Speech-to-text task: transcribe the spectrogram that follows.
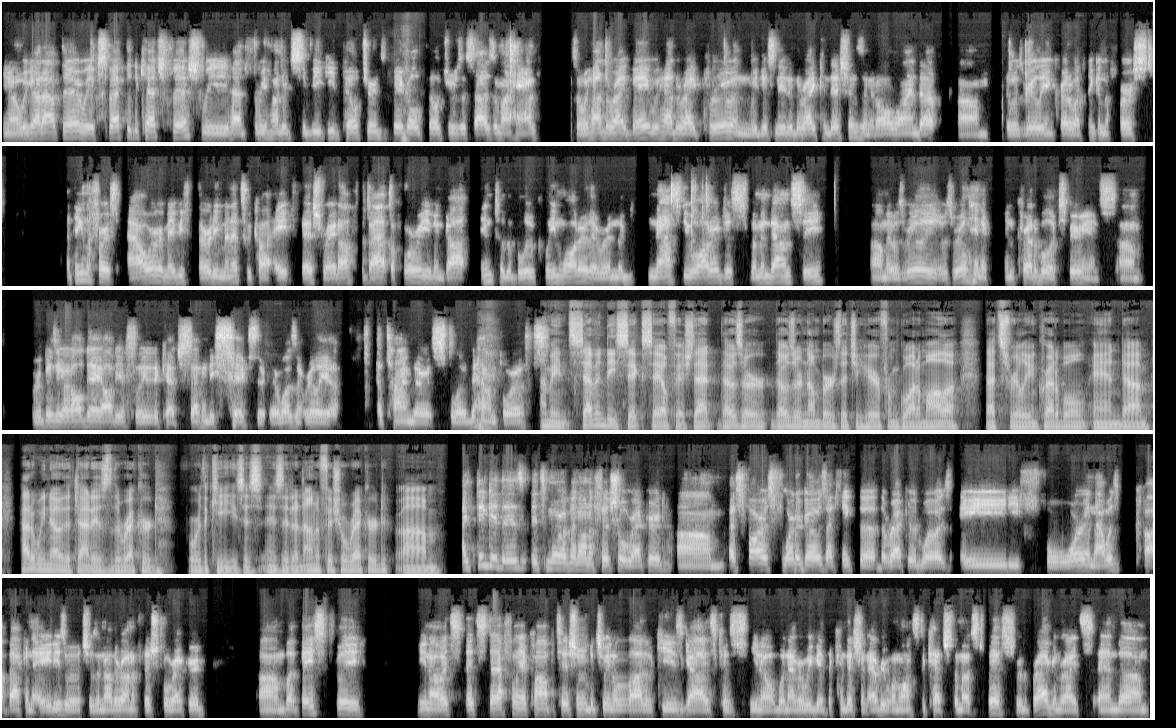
you know, we got out there. We expected to catch fish. We had 300 sabiki pilchards, big old pilchards the size of my hand. So we had the right bait, we had the right crew, and we just needed the right conditions, and it all lined up. Um, it was really incredible. I think in the first I think in the first hour, maybe 30 minutes, we caught eight fish right off the bat before we even got into the blue clean water. They were in the nasty water, just swimming down sea. Um, it was really, it was really an incredible experience. Um, we were busy all day, obviously, to catch 76. There, there wasn't really a, a time there it slowed down for us. I mean, 76 sailfish. That those are those are numbers that you hear from Guatemala. That's really incredible. And um, how do we know that that is the record for the Keys? Is is it an unofficial record? Um, I think it is. It's more of an unofficial record. Um, as far as Florida goes, I think the the record was 84, and that was caught back in the 80s, which is another unofficial record. Um, but basically, you know, it's it's definitely a competition between a lot of the Keys guys because you know, whenever we get the condition, everyone wants to catch the most fish for the bragging rights, and um,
